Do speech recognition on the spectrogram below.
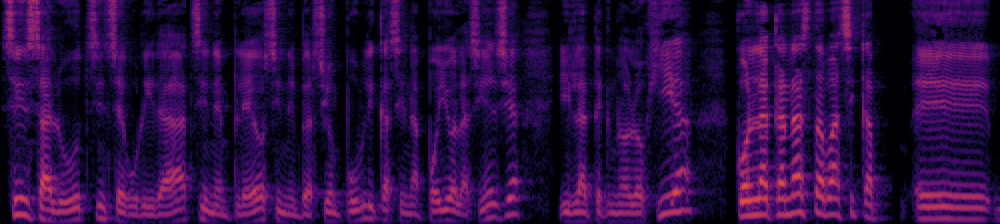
sin salud, sin seguridad, sin empleo, sin inversión pública, sin apoyo a la ciencia y la tecnología, con la canasta básica eh,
